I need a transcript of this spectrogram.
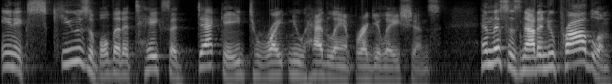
inexcusable that it takes a decade to write new headlamp regulations. And this is not a new problem.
